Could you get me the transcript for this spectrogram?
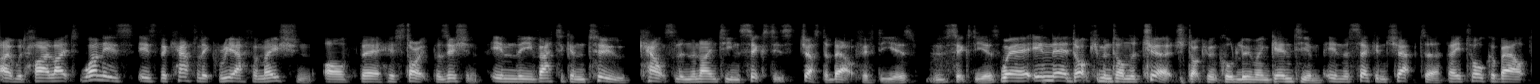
I would highlight. One is is the Catholic reaffirmation of their historic position in the Vatican II Council in the 1960s, just about 50 years, 60 years, where in their document on the church, document called Lumen Gentium, in the second chapter, they talk about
